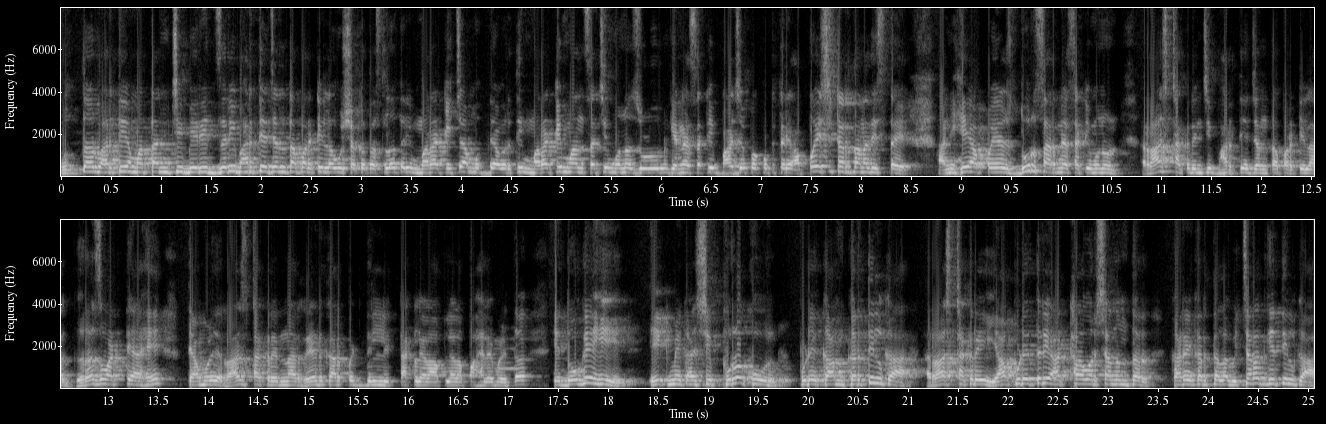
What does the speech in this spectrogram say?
उत्तर भारतीय मतांची बेरीज जरी भारतीय जनता पार्टी लावू शकत असलं तरी मराठीच्या मुद्द्यावरती मराठी माणसाची मनं जुळवून घेण्यासाठी भाजप कुठेतरी अपयशी ठरताना दिसतंय. आणि हे अपयश दूर सारण्यासाठी म्हणून राज ठाकरेंची भारतीय जनता पार्टीला गरज वाटते आहे. त्यामुळे राज ठाकरेंना रेड कार्पेट दिल्लीत टाकलेला आपल्याला पाहायला मिळतं. हे दोघेही एकमेकांशी पूरक होऊन पुढे काम करतील का? राज ठाकरे यापुढे तरी अठरा वर्षानंतर कार्यकर्त्याला विचारात घेतील का?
